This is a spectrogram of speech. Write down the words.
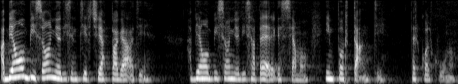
abbiamo bisogno di sentirci appagati, abbiamo bisogno di sapere che siamo importanti per qualcuno.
